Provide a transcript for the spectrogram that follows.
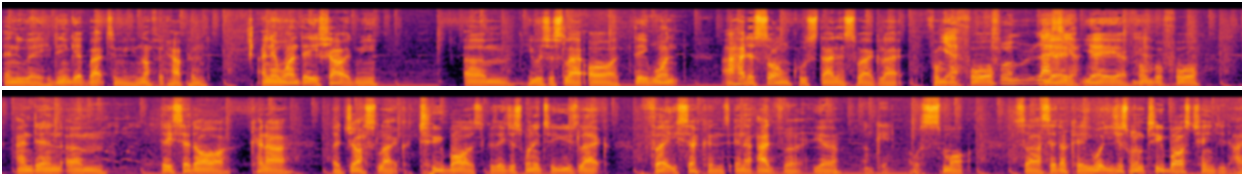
Anyway, he didn't get back to me. Nothing happened. And then one day he shouted me. Um, he was just like, "Oh, they want." I had a song called "Style and Swag" like from Yeah, before. from last yeah, year. Yeah, yeah, yeah, from Yeah. before. And then um, they said, "Oh, can I adjust like two bars?" Because they just wanted to use like 30 seconds in an advert. Yeah, Okay. I was smart. So I said, "Okay, what? You just want two bars changed?" I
